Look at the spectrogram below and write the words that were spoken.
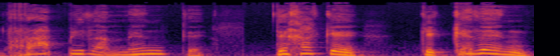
Rápidamente, deja que, que queden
